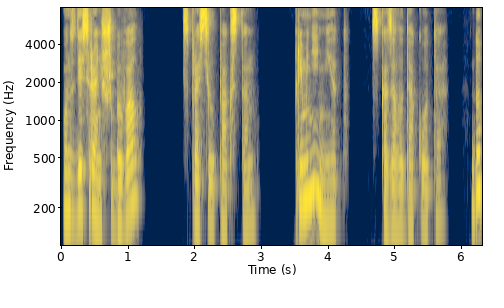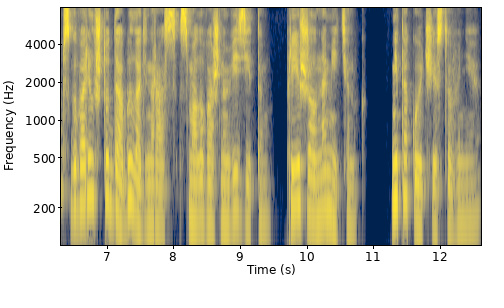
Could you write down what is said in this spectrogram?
«Он здесь раньше бывал?» – спросил Пакстон. «При мне нет», – сказала Дакота. Добс говорил, что да, был один раз с маловажным визитом. Приезжал на митинг. Не такое чествование.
